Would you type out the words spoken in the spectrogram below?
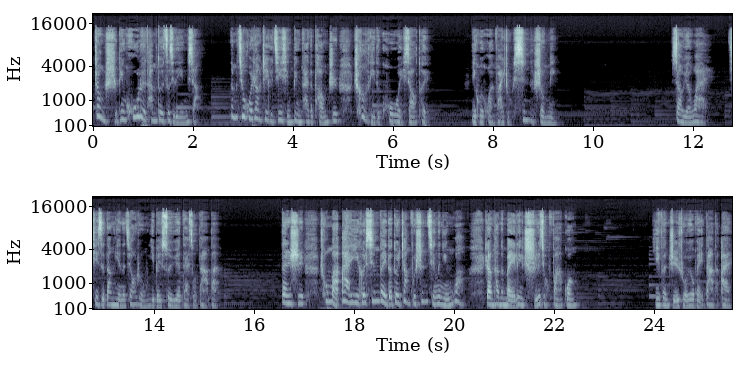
证实并忽略他们对自己的影响，那么就会让这个畸形病态的旁枝彻底的枯萎消退，你会焕发一种新的生命。校园外，妻子当年的娇容已被岁月带走大半。但是，充满爱意和欣慰的对丈夫深情的凝望，让她的美丽持久发光。一份执着又伟大的爱，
